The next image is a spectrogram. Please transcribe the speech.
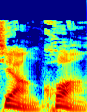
相框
